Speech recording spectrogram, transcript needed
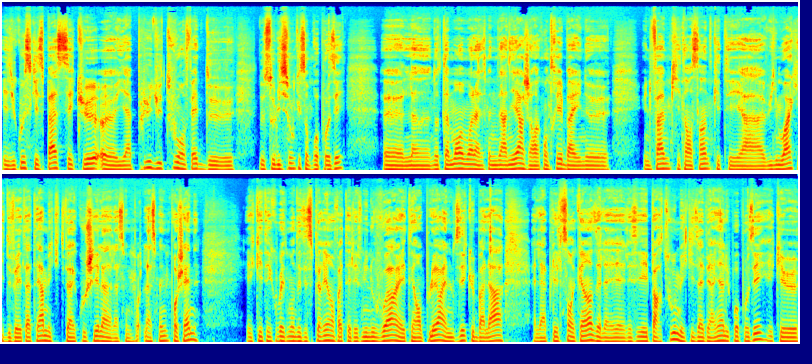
Et du coup, ce qui se passe, c'est que euh, il y a plus du tout en fait de, de solutions qui sont proposées. Euh, là, notamment, moi, la semaine dernière, j'ai rencontré bah, une une femme qui était enceinte, qui était à 8 mois, qui devait être à terme et qui devait accoucher la, la semaine prochaine et qui était complètement désespérée. En fait, elle est venue nous voir, elle était en pleurs, elle nous disait que bah là, elle a appelé le 115, elle, essayait partout, mais qu'ils avaient rien à lui proposer et que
